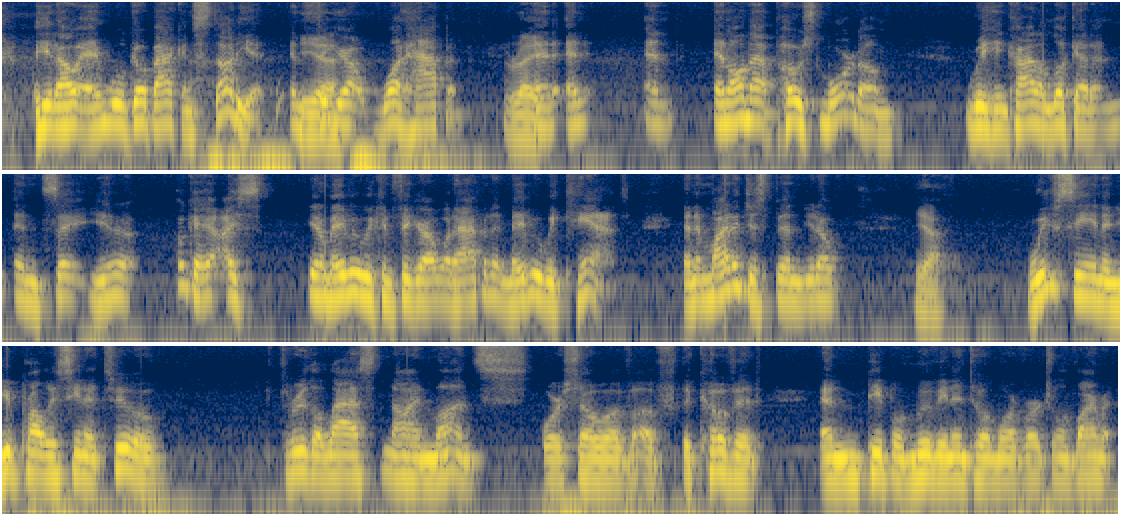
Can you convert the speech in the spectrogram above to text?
you know, and we'll go back and study it and yeah. figure out what happened. Right. And and and and on that post mortem, we can kind of look at it and, and say, you know, okay, I you know, maybe we can figure out what happened and maybe we can't. And it might have just been, you know, yeah. We've seen, and you've probably seen it too, through the last nine months or so of, of the COVID and people moving into a more virtual environment,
